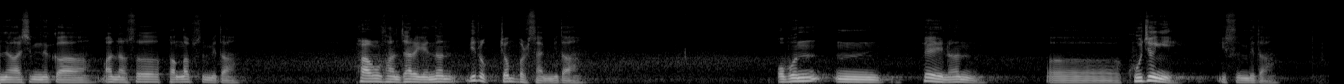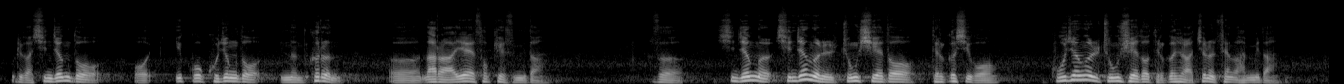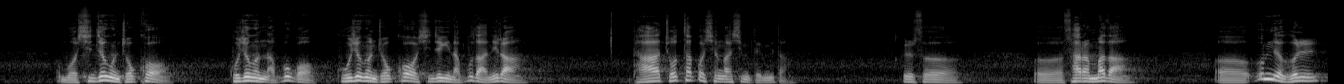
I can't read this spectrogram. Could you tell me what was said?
안녕하십니까. 만나서 반갑습니다. 팔공산 자락에 있는 미륵 존벌사입니다. 이번 음, 회의는 어, 구정이 있습니다. 우리가 신정도 어, 있고 구정도 있는 그런 어, 나라에 속해 있습니다. 그래서 신정을 신정을 중시해도 될 것이고 구정을 중시해도 될 것이라 저는 생각합니다. 뭐 신정은 좋고 구정은 나쁘고 구정은 좋고 신정이 나쁘다 아니라 다 좋다고 생각하시면 됩니다. 그래서 어, 사람마다 어, 음력을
